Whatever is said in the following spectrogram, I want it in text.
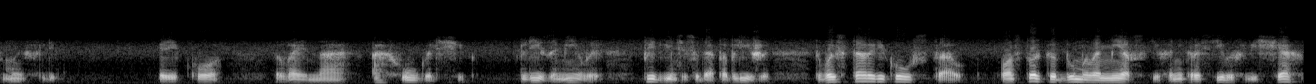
смысле. Рико, война, ах, угольщик. Лиза, милая, придвинься сюда поближе. Твой старый Рико устал. Он столько думал о мерзких, о некрасивых вещах.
